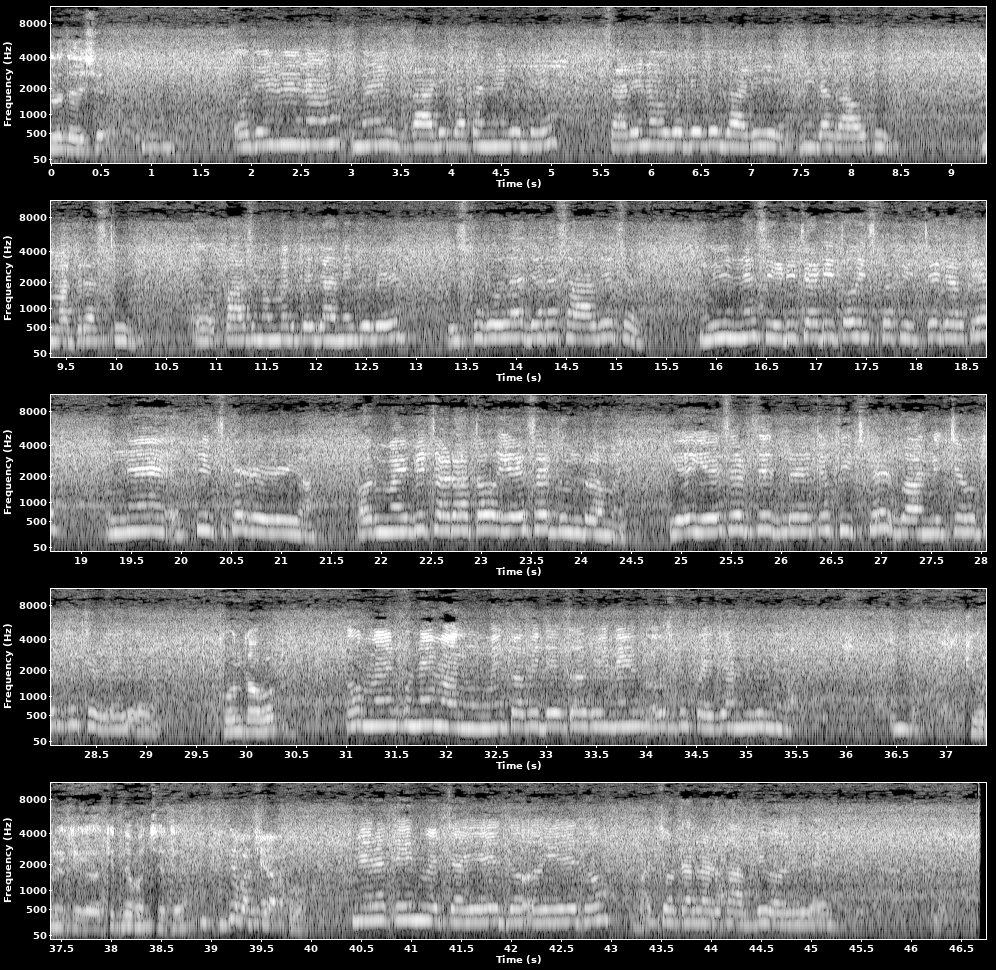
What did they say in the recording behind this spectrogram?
मैं गाड़ी पकड़ने के लिए साढ़े नौ बजे को गाड़ी मेरा गाँव की, मद्रास की। पाँच नंबर पे जाने के लिए इसको बोला, जरा सा आगे चल। मैंने सीढ़ी चढ़ी तो इसके पीछे जाके उन्हें खींच के ले लिया। और मैं भी चढ़ा तो ये साइड ढूंढ रहा मैं। ये ये साइड से लेके खींच के बाहर नीचे उतर के चले गया। कौन था वो? वो मेरे को नहीं मालूम मैं कभी देखा भी नहीं उसको पहचान भी नहीं। क्यों लेके गया? कितने बच्चे थे? कितने बच्चे आपको? मेरा तीन बच्चा ये दो ये दो और छोटा लड़का अब भी हो।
